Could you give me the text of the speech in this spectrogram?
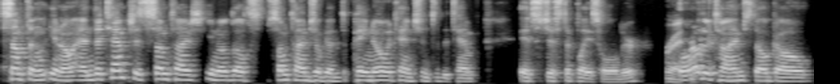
Something, you know, and the temp is sometimes, you know, they'll sometimes you'll get to pay no attention to the temp. It's just a placeholder. Right. Or other times they'll go,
